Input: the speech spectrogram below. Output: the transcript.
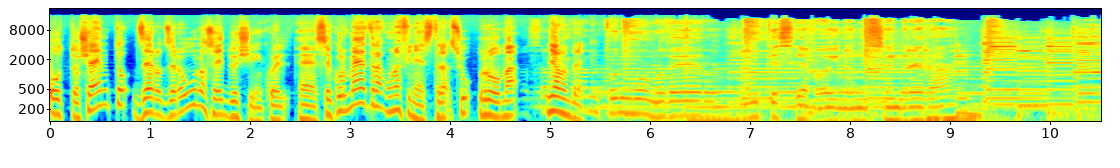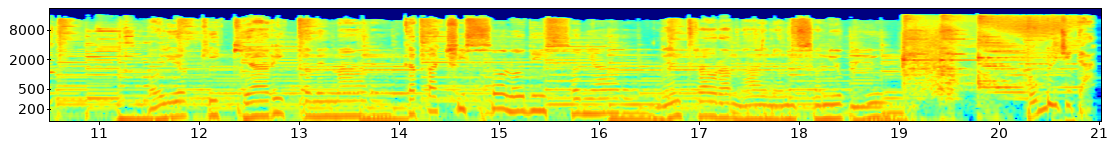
800 001 625. Eh, Securmetra, una finestra su Roma. Andiamo in break. Un uomo vero, anche se a voi non sembrerà. Ho gli occhi chiari come il mare, capaci solo di sognare, mentre oramai non sogno più. Pubblicità.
